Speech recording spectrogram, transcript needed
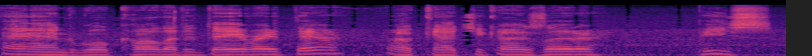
And we'll call that a day right there. I'll catch you guys later. Peace.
